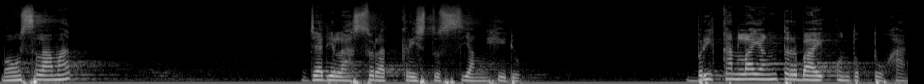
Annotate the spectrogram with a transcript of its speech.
Mau selamat? jadilah surat Kristus yang hidup. Berikanlah yang terbaik untuk Tuhan,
